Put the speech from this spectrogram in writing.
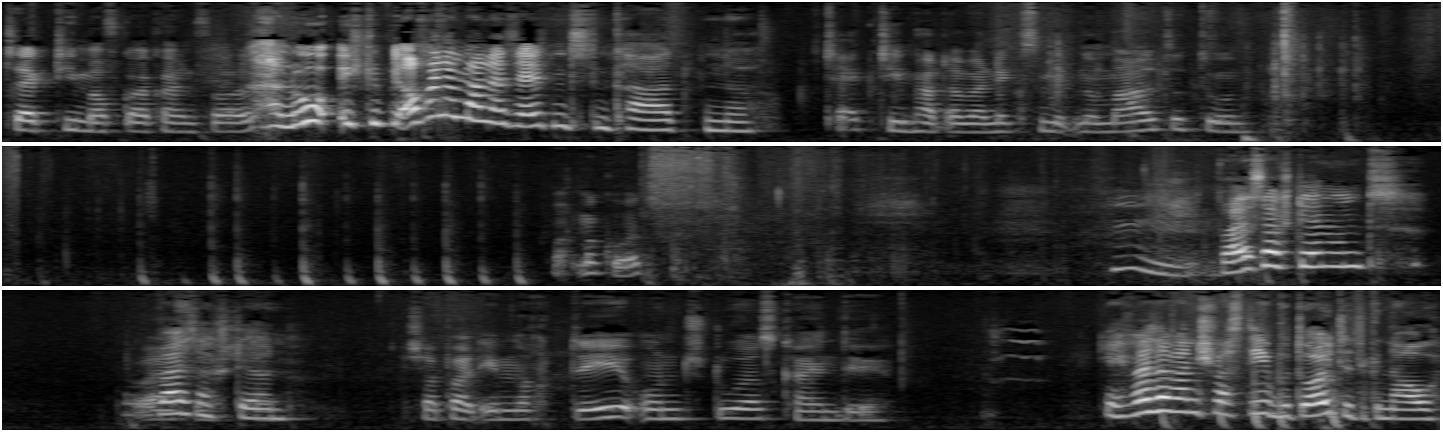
Tag Team auf gar keinen Fall. Hallo, ich gebe dir auch eine meiner seltensten Karten. ne? Tag Team hat aber nichts mit normal zu tun. Warte mal kurz. Hm. Weißer Stern und weiß weißer nicht. Stern. Ich habe halt eben noch D und du hast kein D. Ja, ich weiß aber nicht, was die bedeutet genau.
